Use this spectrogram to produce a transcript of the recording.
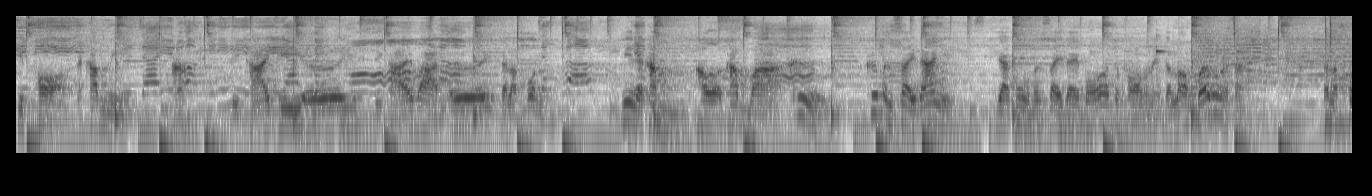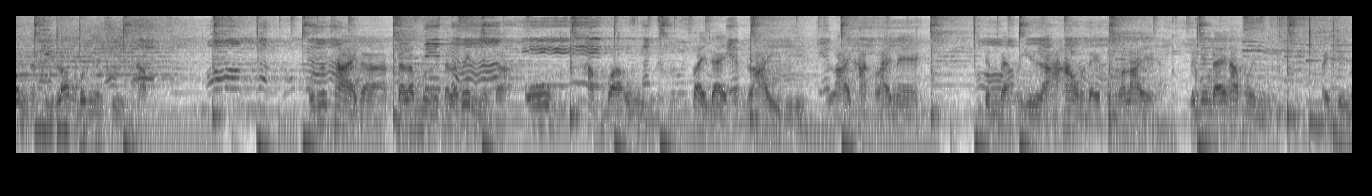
คิดพอแต่คำนี้อะ สิขายทีเอ้ยสิขายบ้านเอ้ยแต่ละคนมีแต่คำเอาคำว่าคือคือมันใส่ได้ อยากรู้มันใส่ได้บ่เจ้าของไหนก็ลองเบิ้งนะสัตแต่ละคนก็สิลองเบิ้งจังซี่ครับคนสุดท้ายก็แต่ละมือแต่ละเว้นเนี่ยก็โอ้คำว่าองค์อิงเนี่ยมันใส่ได้กันหลายดีหลายคักหลายแน่จนแบบอีลาเฮาได้พวงมาลัยเป็นยังไงครับมือนี้ไปถึง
